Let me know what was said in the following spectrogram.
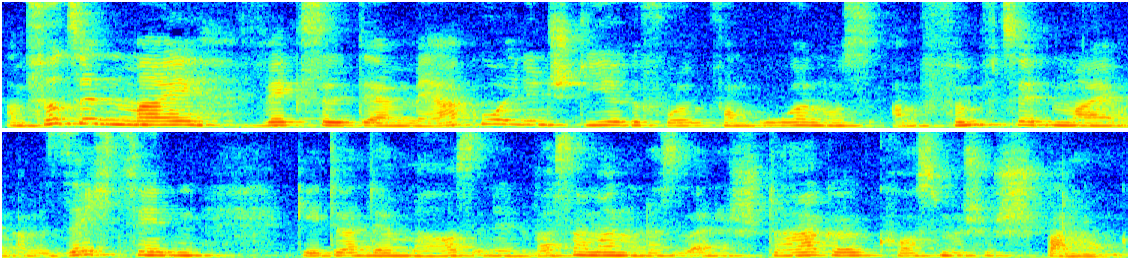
Am 14. Mai wechselt der Merkur in den Stier, gefolgt vom Uranus am 15. Mai und am 16. geht dann der Mars in den Wassermann und das ist eine starke kosmische Spannung.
